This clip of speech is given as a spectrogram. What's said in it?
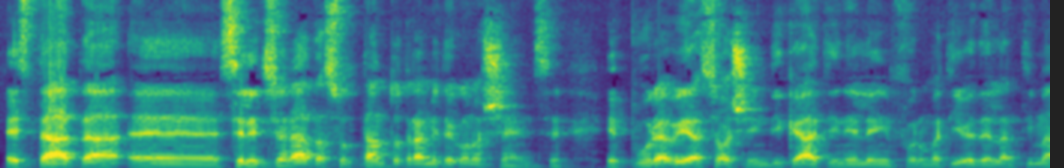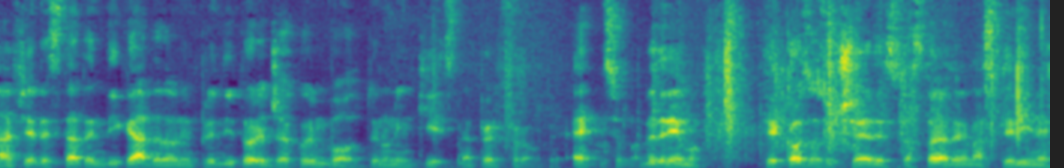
è stata eh, selezionata soltanto tramite conoscenze, eppure aveva soci indicati nelle informative dell'antimafia ed è stata indicata da un imprenditore già coinvolto in un'inchiesta per frode. Eh, insomma, vedremo che cosa succede. Questa storia delle mascherine,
